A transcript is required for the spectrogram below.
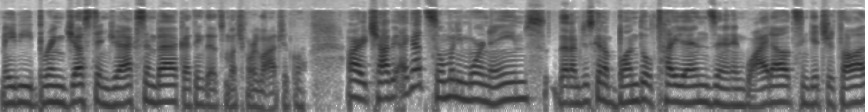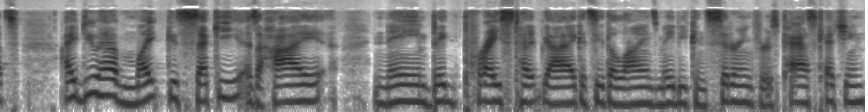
maybe bring Justin Jackson back? I think that's much more logical. All right, Choppy. I got so many more names that I'm just gonna bundle tight ends and, and wideouts and get your thoughts. I do have Mike Gesicki as a high name, big price type guy. I could see the Lions maybe considering for his pass catching.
